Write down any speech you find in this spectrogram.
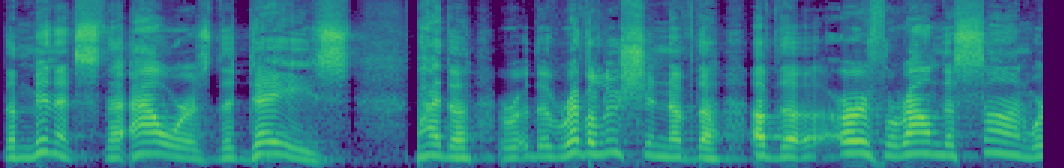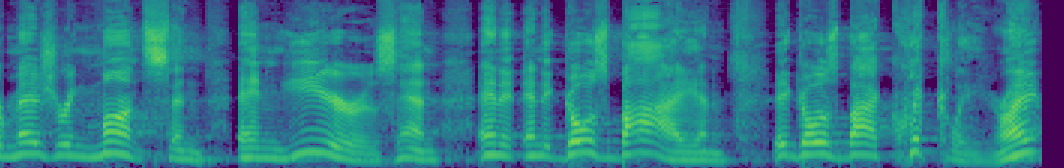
the minutes, the hours, the days, by the, the revolution of the, of the earth around the sun. We're measuring months and, and years, and, and, it, and it goes by, and it goes by quickly, right?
